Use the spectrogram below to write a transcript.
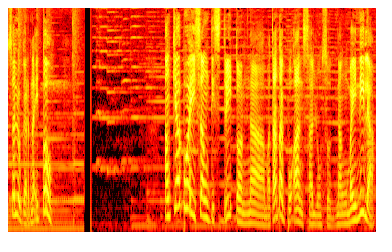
sa lugar na ito? Ang Quiapo ay isang distrito na matatagpuan sa lungsod ng Maynila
